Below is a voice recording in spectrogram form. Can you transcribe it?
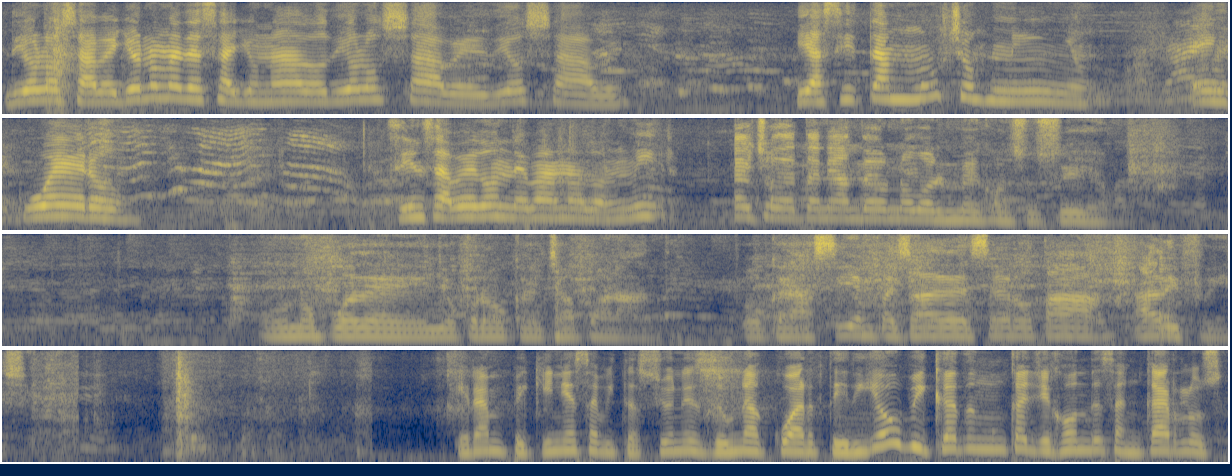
Dios lo sabe, yo no me he desayunado, Dios lo sabe, Dios sabe. Y así están muchos niños en cuero, sin saber dónde van a dormir. El hecho de tener de uno dormir con sus hijos, uno puede, yo creo que echar para adelante, porque así empezar desde cero está, está difícil. Eran pequeñas habitaciones de una cuartería ubicada en un callejón de San Carlos.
